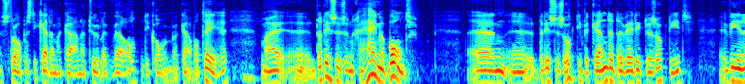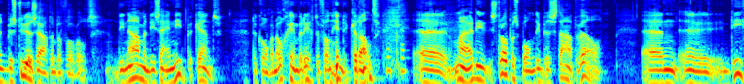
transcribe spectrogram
stropers die kennen elkaar natuurlijk wel, die komen elkaar wel tegen. Maar eh, dat is dus een geheime bond. En er is dus ook die bekende, dat weet ik dus ook niet, wie in het bestuur zaten bijvoorbeeld. Die namen die zijn niet bekend. Er komen ook geen berichten van in de krant. Maar die stropersbond die bestaat wel. En die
